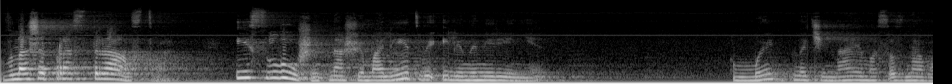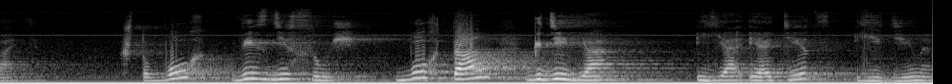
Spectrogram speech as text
в наше пространство, и слушать наши молитвы или намерения, мы начинаем осознавать, что Бог везде сущ, Бог там, где я, и я и Отец едины.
